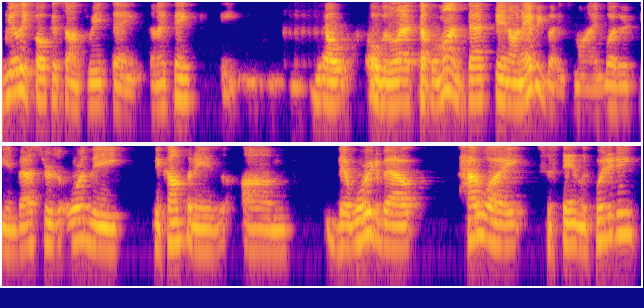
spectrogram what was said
really focus on three things. And I think, you know, over the last couple months, that's been on everybody's mind, whether it's the investors or the the companies. Um, they're worried about how do I sustain liquidity?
